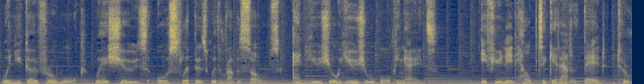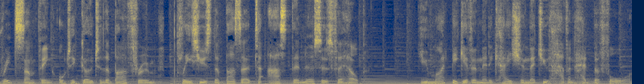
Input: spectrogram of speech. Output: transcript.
When you go for a walk, wear shoes or slippers with rubber soles and use your usual walking aids. If you need help to get out of bed, to reach something, or to go to the bathroom, please use the buzzer to ask the nurses for help. You might be given medication that you haven't had before.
